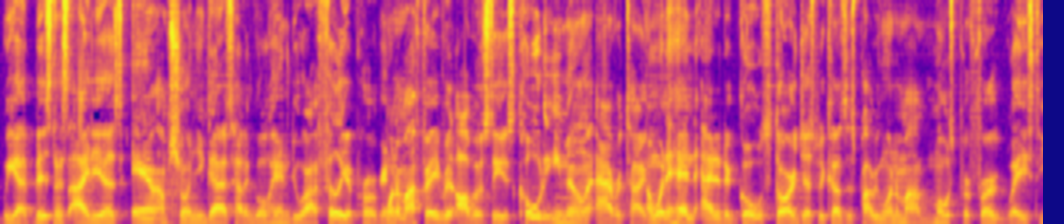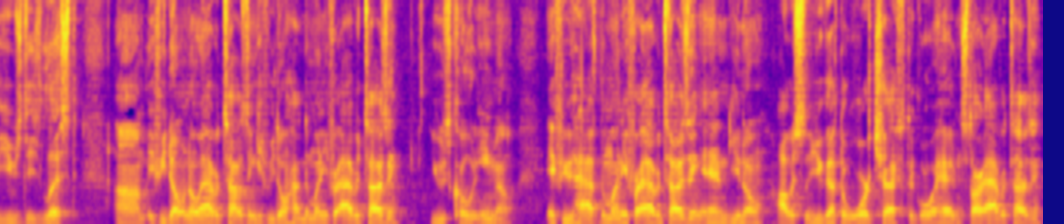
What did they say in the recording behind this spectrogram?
we got business ideas, and I'm showing you guys how to go ahead and do our affiliate program. One of my favorite, obviously, is cold email and advertising. I went ahead and added a gold star just because it's probably one of my most preferred ways to use these lists. Um, if you don't know advertising, if you don't have the money for advertising, use cold email. If you have the money for advertising and you know, obviously you got the war chest to go ahead and start advertising,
